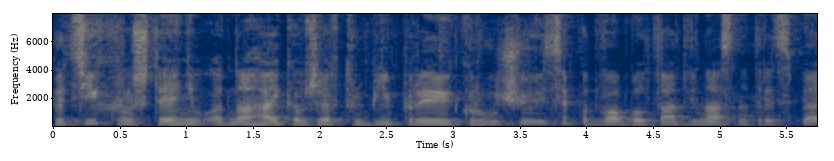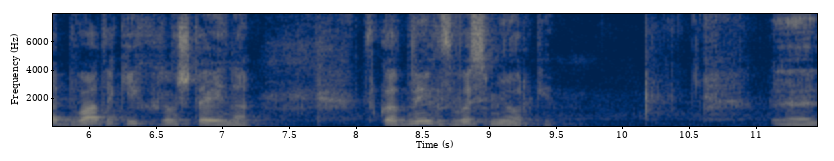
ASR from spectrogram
До цих кронштейнів одна гайка вже в трубі прикручується по два болта 12 на 35, два таких кронштейна складних з восьмерки. Е,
